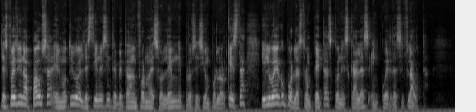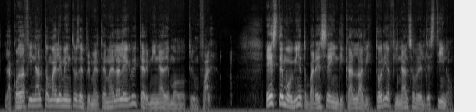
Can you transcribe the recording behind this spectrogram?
Después de una pausa, el motivo del destino es interpretado en forma de solemne procesión por la orquesta y luego por las trompetas con escalas en cuerdas y flauta. La coda final toma elementos del primer tema del alegro y termina de modo triunfal. Este movimiento parece indicar la victoria final sobre el destino,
